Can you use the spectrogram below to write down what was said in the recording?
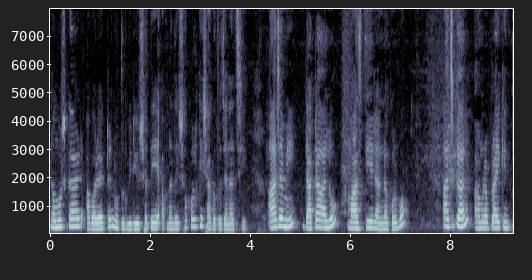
নমস্কার, আবারও একটা নতুন ভিডিওর সাথে আপনাদের সকলকে স্বাগত জানাচ্ছি। আজ আমি ডাটা আলু, মাছ দিয়ে রান্না করব। আজকাল আমরা প্রায় কিন্তু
